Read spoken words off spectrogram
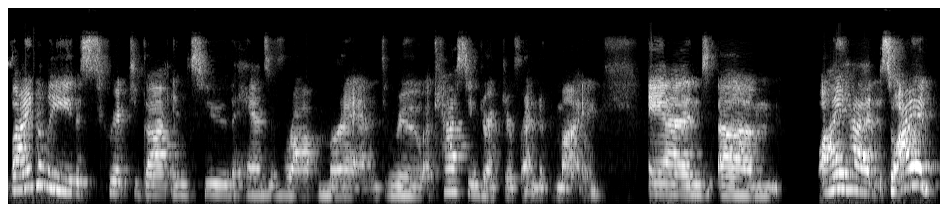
finally the script got into the hands of rob moran through a casting director friend of mine and um, i had so i had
